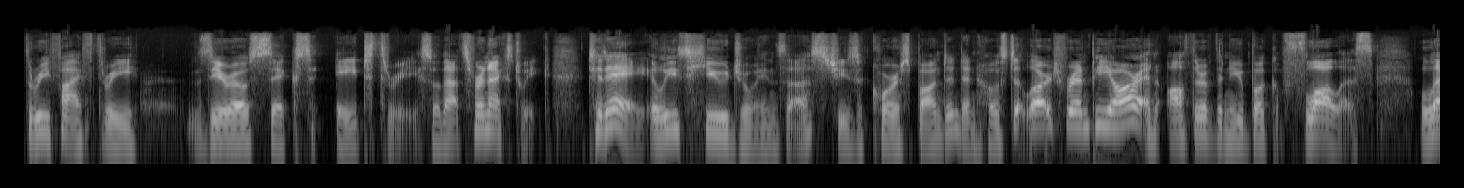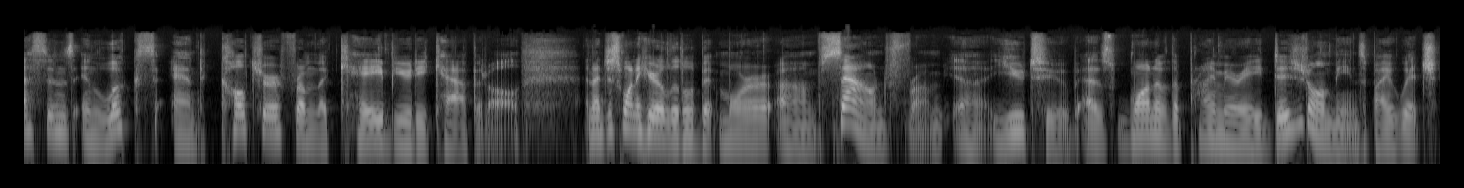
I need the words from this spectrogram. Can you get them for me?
353 0683. So that's for next week. Today, Elise Hu joins us. She's a correspondent and host at large for NPR and author of the new book Flawless Lessons in Looks and Culture from the K Beauty Capital. And I just want to hear a little bit more um, sound from uh, YouTube as one of the primary digital means by which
